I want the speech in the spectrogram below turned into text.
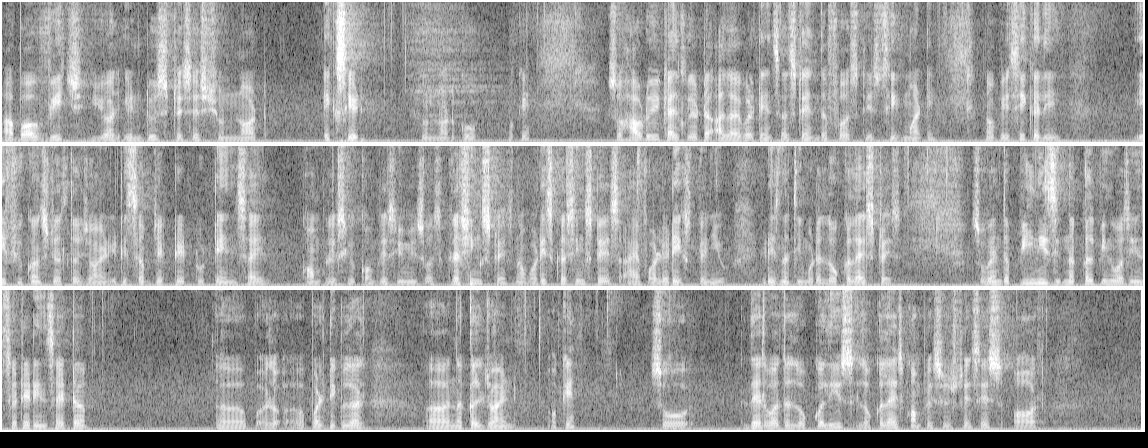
above which your induced stresses should not exceed not go okay? So how do you calculate the allowable tensile strength? The first is sigma t. Now basically if you consider the joint it is subjected to tensile compressive compressive means was crushing stress. Now what is crushing stress? I have already explained you. It is nothing but a localized stress. So when the pin is knuckle pin was inserted inside the uh, particular uh, knuckle joint okay? So there were the localized localized compressive stresses or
